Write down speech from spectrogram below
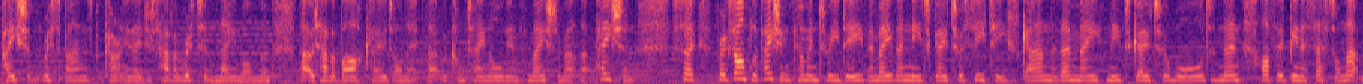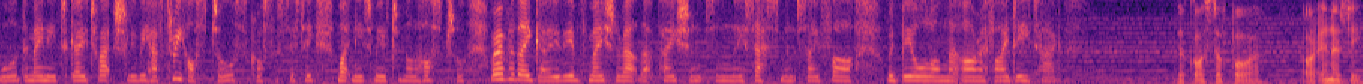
patient wristbands but currently they just have a written name on them. That would have a barcode on it that would contain all the information about that patient. So for example a patient can come into ED they may then need to go to a CT scan they then may need to go to a ward and then after they've been assessed on that ward they may need to go to actually we have three hospitals across the city might need to move to another hospital. Wherever they go the information about that patient and the assessment so far would be all on that RFID tag the cost of power or energy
